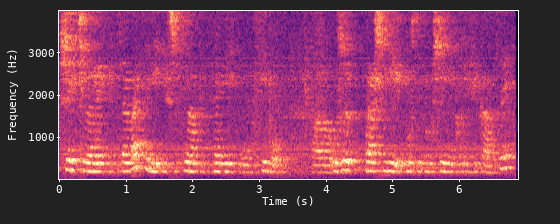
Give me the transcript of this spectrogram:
6 человек преподавателей из 16 задействованных всего а, уже прошли курсы повышения квалификации.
